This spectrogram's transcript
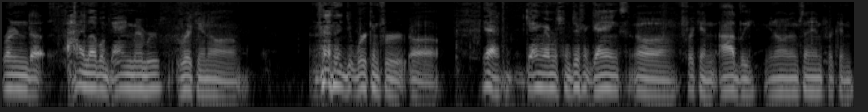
Running into high level gang members, Rick and, uh, working for, uh, yeah, gang members from different gangs, uh, freaking oddly, you know what I'm saying? Freaking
